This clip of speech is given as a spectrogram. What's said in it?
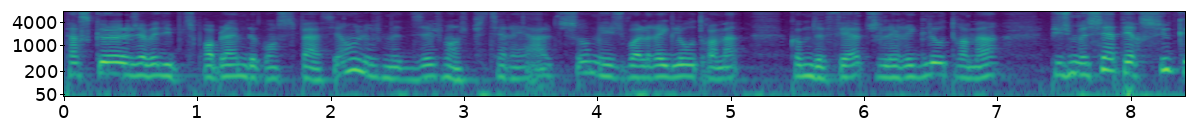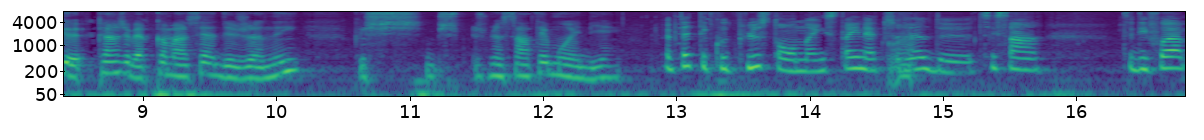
parce que j'avais des petits problèmes de constipation. Là, je me disais, je mange plus de céréales, tout ça, mais je vais le régler autrement. Comme de fait, je l'ai réglé autrement. Puis je me suis aperçue que quand j'avais recommencé à déjeuner, que je, je- je me sentais moins bien. Peut-être t'écoutes plus ton instinct naturel de. Tu sais, sans. Tu sais, des fois,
